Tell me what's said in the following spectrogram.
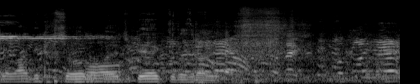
Ale ładnie go przełożył, ci, pięknie to zrobił. Spokojnie!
